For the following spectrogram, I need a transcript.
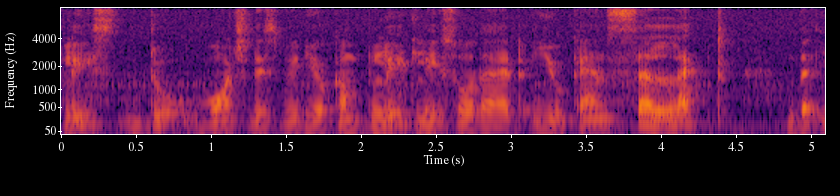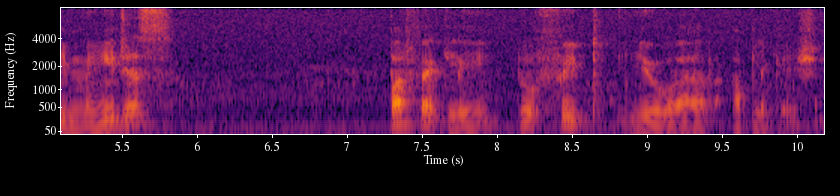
please do watch this video completely so that you can select the images perfectly to fit your application.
